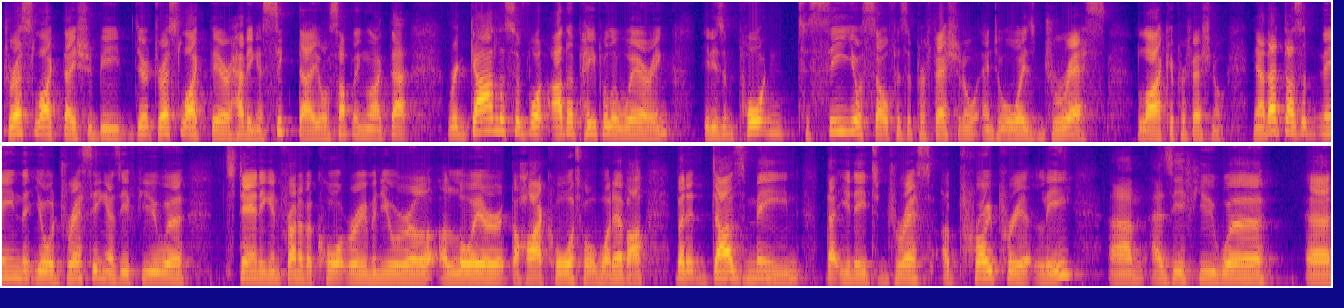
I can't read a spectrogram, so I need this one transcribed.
dress like they should be, dressed like they're having a sick day or something like that. Regardless of what other people are wearing, it is important to see yourself as a professional and to always dress like a professional. Now, that doesn't mean that you're dressing as if you were standing in front of a courtroom and you were a, lawyer at the High Court or whatever, but it does mean that you need to dress appropriately um, as if you were, uh,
